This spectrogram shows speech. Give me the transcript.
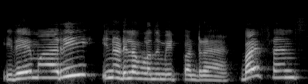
இதே மாதிரி இன்னடியில் உங்களை வந்து மீட் பண்றேன். பை ஃப்ரெண்ட்ஸ்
